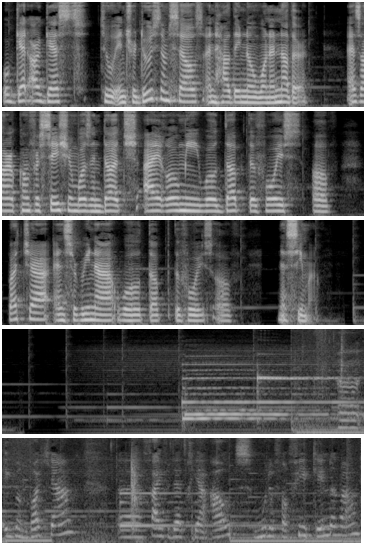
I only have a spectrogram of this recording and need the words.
we'll get our guests to introduce themselves and how they know one another. As our conversation was in Dutch, I, Romy, will dub the voice of Batja and Serena will dub the voice of Nassima. Uh, ik ben Batja, uh, 35 jaar oud, moeder van vier kinderen.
